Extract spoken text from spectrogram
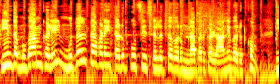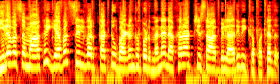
இந்த முகாம்களில் முதல் தவணை தடுப்பூசி செலுத்த வரும் நபர்கள் அனைவருக்கும் இலவசமாக எவர் சில்வர் தட்டு வழங்கப்படும் என நகராட்சி சார்பில் அறிவிக்கப்பட்டது.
